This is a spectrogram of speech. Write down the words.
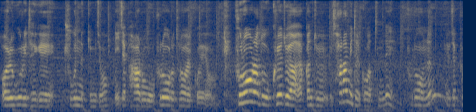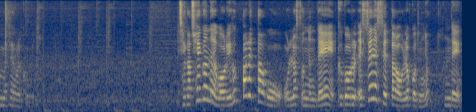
얼굴이 되게 죽은 느낌이죠? 이제 바로 브로우로 들어갈 거예요. brow라도 그려줘야 약간 좀 사람이 될 것 같은데 brow는 이 제품을 사용할 겁니다. 제가 최근에 머리 흑발했다고 올렸었는데 그거를 SNS에다가 올렸거든요? 근데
